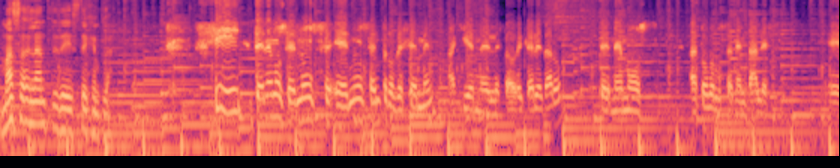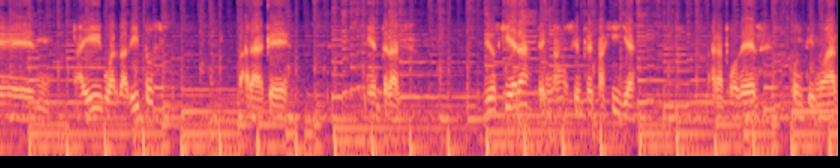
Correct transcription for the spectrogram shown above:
más adelante de este ejemplar? Sí, tenemos en un, en un centro de semen aquí en el estado de Querétaro, tenemos a todos los sementales eh, ahí guardaditos para que mientras Dios quiera tengamos siempre pajillas para poder continuar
